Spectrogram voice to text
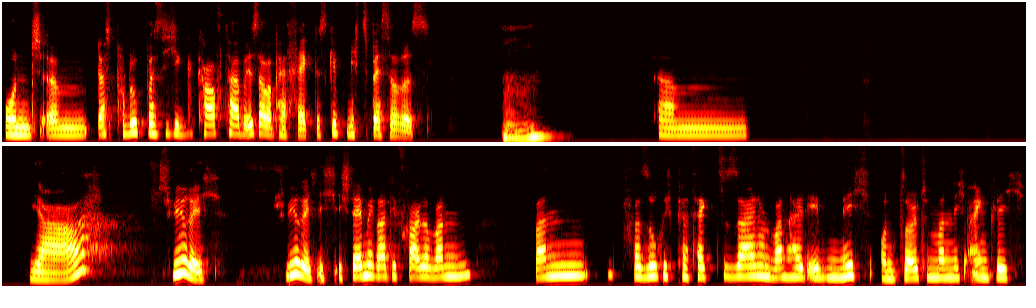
Und ähm, das Produkt, was ich hier gekauft habe, ist aber perfekt. Es gibt nichts Besseres. Mhm. Ähm, ja, schwierig. Schwierig. Ich, ich stelle mir gerade die Frage, wann, wann versuche ich perfekt zu sein und wann halt eben nicht. Und sollte man nicht eigentlich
